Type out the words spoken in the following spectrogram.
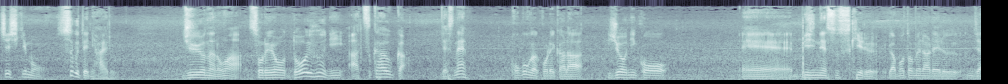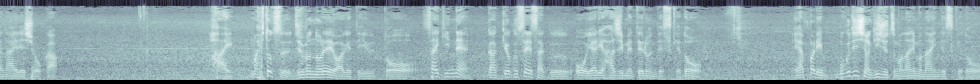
知識もすぐ手に入る。重要なのはそれをどういうふうに扱うかですね。ここがこれから非常にこう、えー、ビジネススキルが求められるんじゃないでしょうか。はい。まあ、一つ自分の例を挙げて言うと最近ね楽曲制作をやり始めてるんですけどやっぱり僕自身は技術も何もないんですけど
